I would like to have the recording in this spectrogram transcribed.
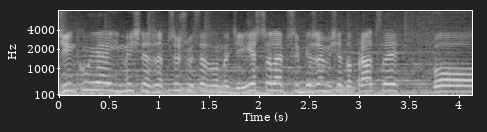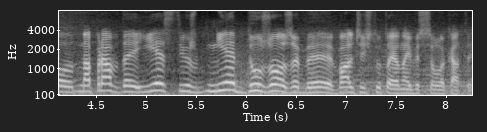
Dziękuję i myślę, że przyszły sezon będzie jeszcze lepszy. Bierzemy się do pracy, bo naprawdę jest już nie dużo, żeby walczyć tutaj o najwyższe lokaty.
